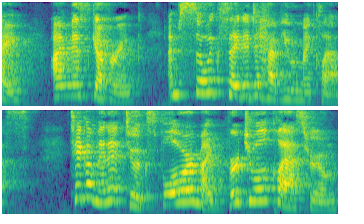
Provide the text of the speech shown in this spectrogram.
Hi, I'm Ms. Goverink. I'm so excited to have you in my class. Take a minute to explore my virtual classroom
